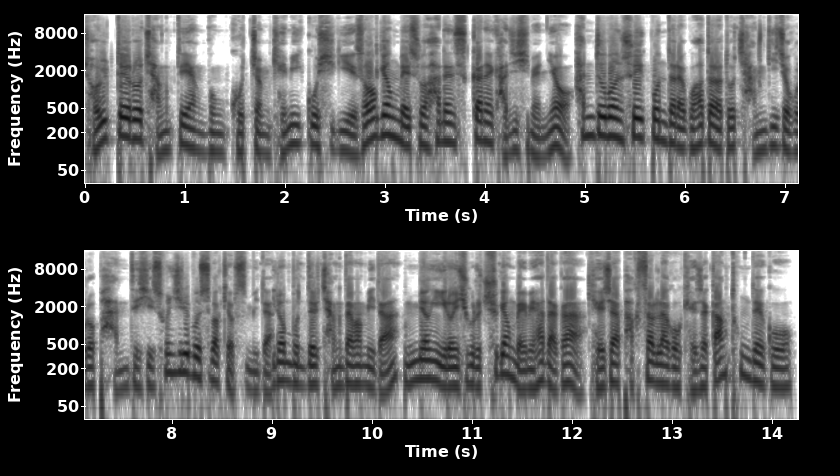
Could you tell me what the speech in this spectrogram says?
절대로 장대 양봉 고점 개미 꼬시기에서 추격 매수하는 습관을 가지시면요. 한두 번 수익 본다라고 하더라도 장기적으로 반드시 손실 볼 수밖에 없습니다. 이런 분들 장담합니다. 분명히 이런 식으로 추격 매매하다가 계좌 박살나고 계좌 깡통되고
